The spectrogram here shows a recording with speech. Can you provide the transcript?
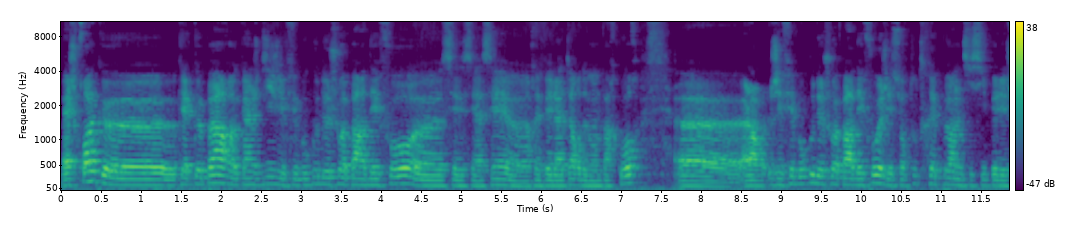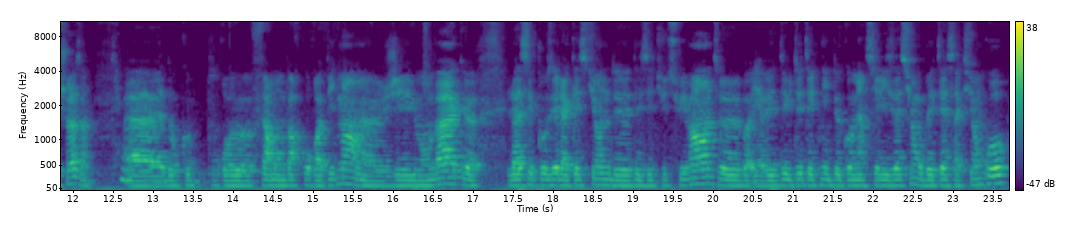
Ben, je crois que quelque part, quand je dis j'ai fait beaucoup de choix par défaut, c'est assez révélateur de mon parcours. alors, j'ai fait beaucoup de choix par défaut et j'ai surtout très peu anticipé les choses. Euh, donc pour euh, faire mon parcours rapidement, euh, j'ai eu mon bac. là, c'est posé la question des études suivantes. Bah, il y avait DUT technique de commercialisation ou BTS Action Co.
